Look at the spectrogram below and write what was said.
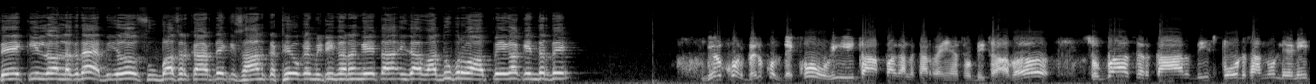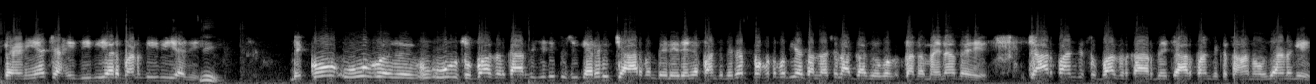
ਤੇ ਕੀ ਤੁਹਾਨੂੰ ਲੱਗਦਾ ਹੈ ਵੀ ਜਦੋਂ ਸੂਬਾ ਸਰਕਾਰ ਦੇ ਕਿਸਾਨ ਇਕੱਠੇ ਹੋ ਕੇ ਮੀਟਿੰਗ ਕਰਨਗੇ ਤਾਂ ਇਹਦਾ ਵਾਧੂ ਪ੍ਰਭਾਵ ਪਏਗਾ ਕੇਂਦਰ ਤੇ? ਬਿਲਕੁਲ ਬਿਲਕੁਲ। ਦੇਖੋ, ਉਹੀ ਤਾਂ ਆਪਾਂ ਗੱਲ ਕਰ ਰਹੇ ਹਾਂ ਸੋਢੀ ਸਾਹਿਬ। ਸੂਬਾ ਸਰਕਾਰ ਦੀ ਸਪੋਰਟ ਸਾਨੂੰ ਲੈਣੀ ਪੈਣੀ ਹੈ, ਚਾਹੀਦੀ ਵੀ ਹੈ ਬਣਦੀ ਵੀ ਹੈ ਜੀ। ਦੇਖੋ, ਉਹ ਉਹ ਸੂਬਾ ਸਰਕਾਰ ਦੀ ਜਿਹੜੀ ਤੁਸੀਂ ਕਹਿ ਰਹੇ ਵੀ ਚਾਰ ਬੰਦੇ ਲੈ ਰਹੇ ਜਾਂ ਪੰਜ ਲੈ ਰਹੇ ਬਹੁਤ ਵਧੀਆ ਗੱਲ ਹੈ ਸ਼ਲਾਘਾ ਜੋ ਕਦਮ ਹੈ ਇਹਨਾਂ ਦਾ ਇਹ। ਚਾਰ ਪੰਜ ਸੂਬਾ ਸਰਕਾਰ ਦੇ, ਚਾਰ ਪੰਜ ਕਿਸਾਨ ਹੋ ਜਾਣਗੇ,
